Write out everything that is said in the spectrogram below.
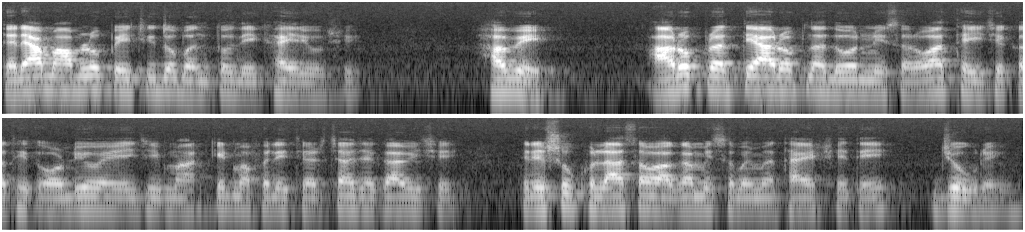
ત્યારે આ મામલો પેચીદો બનતો દેખાઈ રહ્યો છે હવે આરોપ પ્રત્યે આરોપના દોરની શરૂઆત થઈ છે. કથિત ઓડિયોએ જે માર્કેટમાં ફરી ચર્ચા જગાવી છે ત્યારે શું ખુલાસાઓ આગામી સમયમાં થાય છે તે જોવું રહ્યું.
